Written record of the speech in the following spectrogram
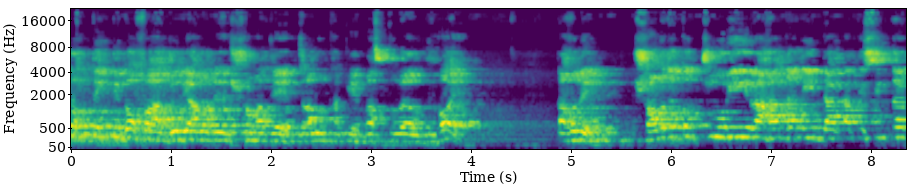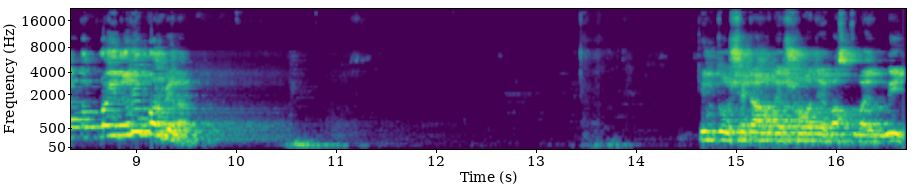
প্রত্যেকটি দফা যদি আমাদের সমাজে চালু থাকে, বাস্তবায়ন হয়, তাহলে সমাজে তো চুরি, রাহাজানি, ডাকাতি চিন্তার তো প্রয়োজনই পড়বে না। কিন্তু সেটা আমাদের সমাজে বাস্তবায়ন নেই।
